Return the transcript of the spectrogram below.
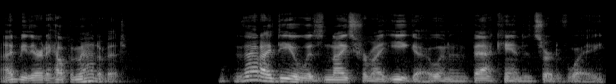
I'd be there to help him out of it. That idea was nice for my ego in a backhanded sort of way.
